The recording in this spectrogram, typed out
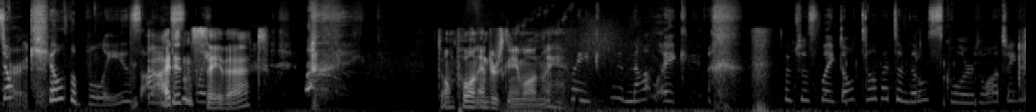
Don't alright. kill the bullies. I didn't say that. Don't pull an Ender's Game on me. Like, not like. I'm just like, don't tell that to middle schoolers watching you.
